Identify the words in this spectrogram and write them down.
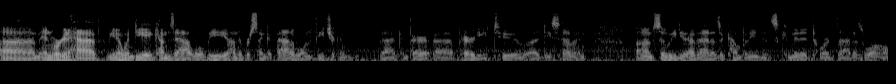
Um, and we're going to have, you know, when D8 comes out, we'll be 100% compatible and feature com- uh, compar- uh, parity to uh, D7. Um, so we do have that as a company that's committed towards that as well.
